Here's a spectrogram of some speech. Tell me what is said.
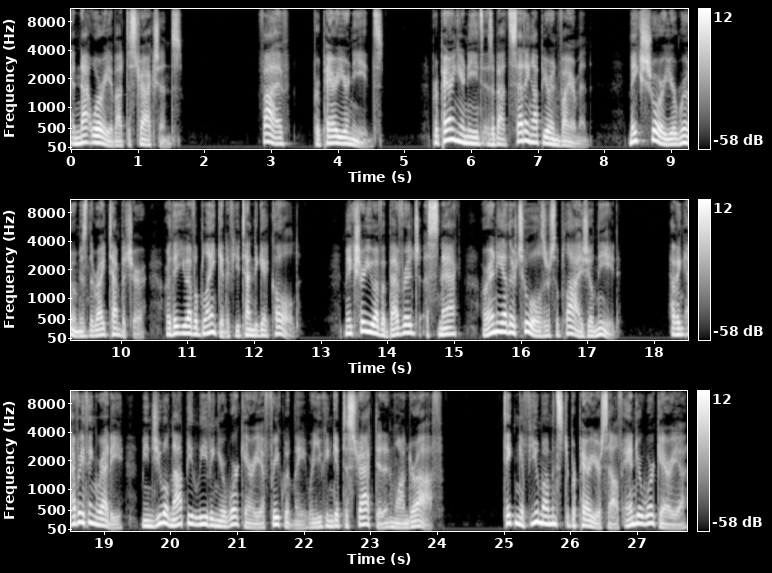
and not worry about distractions. 5. Prepare your needs. Preparing your needs is about setting up your environment. Make sure your room is the right temperature, or that you have a blanket if you tend to get cold. Make sure you have a beverage, a snack, or any other tools or supplies you'll need. Having everything ready means you will not be leaving your work area frequently where you can get distracted and wander off. Taking a few moments to prepare yourself and your work area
